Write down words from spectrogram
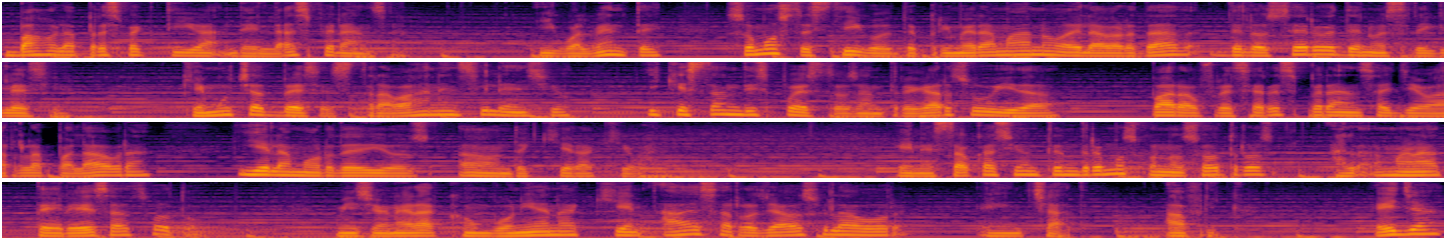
bajo la perspectiva de la esperanza. Igualmente, somos testigos de primera mano de la verdad de los héroes de nuestra iglesia, que muchas veces trabajan en silencio y que están dispuestos a entregar su vida para ofrecer esperanza y llevar la palabra y el amor de Dios a donde quiera que van. En esta ocasión tendremos con nosotros a la hermana Teresa Soto, misionera comboniana quien ha desarrollado su labor en Chad, África. Ella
